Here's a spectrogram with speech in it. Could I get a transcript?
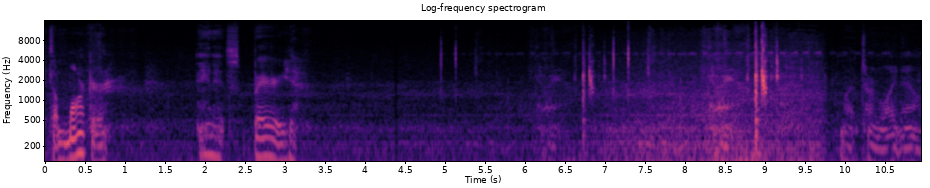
It's a marker and it's buried. Okay. Turn the light down.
